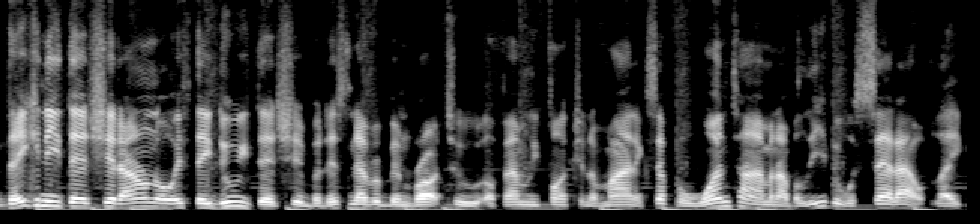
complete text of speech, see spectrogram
they can eat that shit. I don't know if they do eat that shit, but it's never been brought to a family function of mine except for one time, and I believe it was set out like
